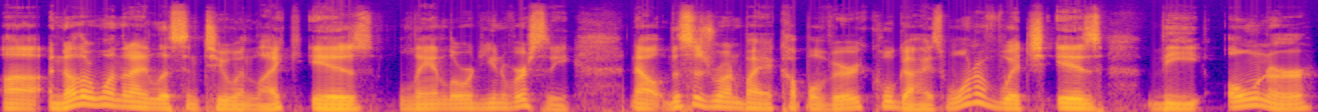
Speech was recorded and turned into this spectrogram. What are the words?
Uh, another one that I listen to and like is Landlord University. Now, this is run by a couple very cool guys, one of which is the owner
